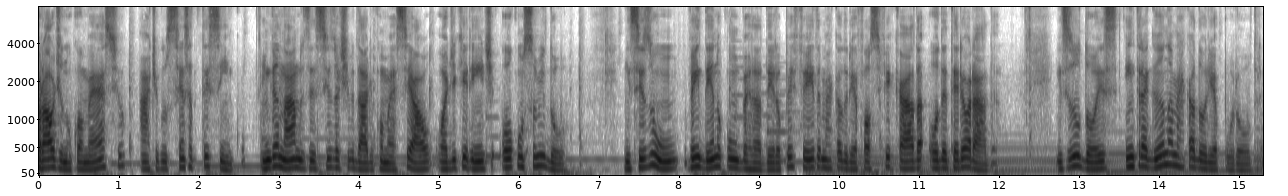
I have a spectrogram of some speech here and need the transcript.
Fraude no comércio, artigo 175. Enganar no exercício da atividade comercial o adquirente ou consumidor. Inciso 1. Vendendo como verdadeira ou perfeita mercadoria falsificada ou deteriorada. Inciso 2. Entregando a mercadoria por outra.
